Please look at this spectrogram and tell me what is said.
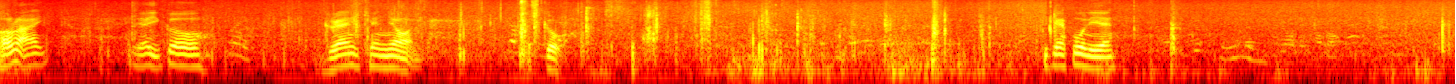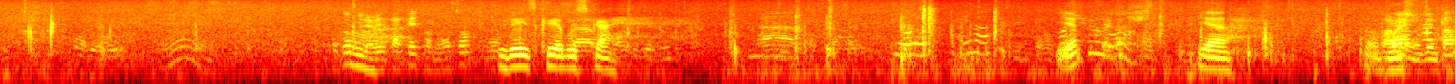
All right, there you go. Grand Canyon. Let's go. Be careful, Lian. Today is clear blue sky. Yep. Yeah. Ah ouais, on n'aime pas.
